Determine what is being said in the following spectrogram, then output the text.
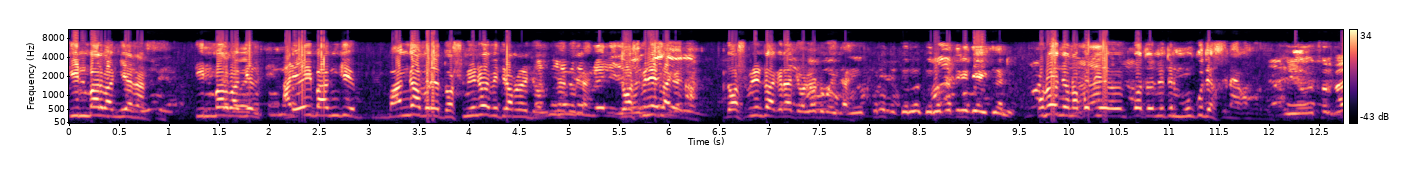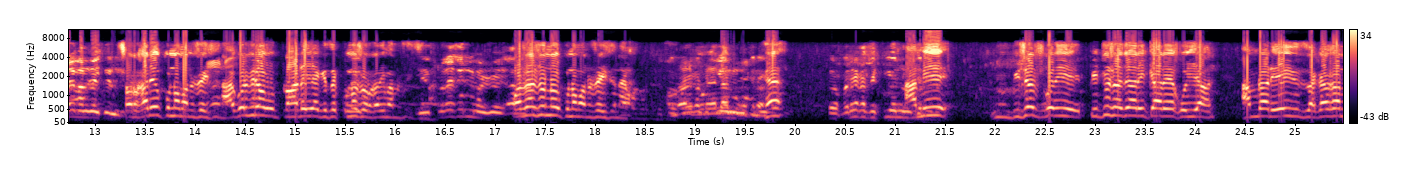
তিনবার ভাঙ্গিয়া আসছে তিনবার ভাঙ্গিয়া আর এই ভাঙ্গি ভাঙ্গা পরে দশ মিনিটের ভিতরে আপনার দশ মিনিট লাগে না দশ মিনিট ডুবাই লাগে কোনো জনপ্রতি প্রতিনিধির মুখও দেখছে না এখন সরকারিও কোনো মানুষ আইছে না। আগর প্লাট হইয়া গেছে কোনো সরকারি মানুষ আইছে না। প্রশাসনও কোনো মানুষ আইছে না এখন? হ্যাঁ। আমি বিশেষ করে পিটুস হাজারিকারে কইয়া আমরা এই জায়গাখান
